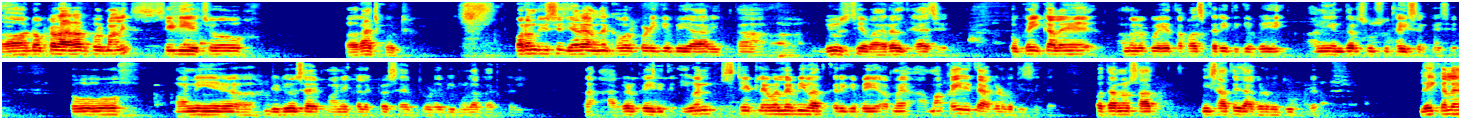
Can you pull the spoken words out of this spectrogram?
Doctor R R Fulmalik CDHO Rajkot. પરમ દિવસે જ્યારે અમને ખબર પડી કે ભાઈ આ રીતના ન્યૂઝ જે વાયરલ થયા છે, તો ગઈકાલે અમે લોકોએ તપાસ કરી હતી કે ભાઈ આની અંદર શું શું થઈ શકે છે. તો માનીય ડીડીઓ સાહેબ, માનનીય કલેક્ટર સાહેબ જોડે બી મુલાકાત કરી. અને આગળ કઈ રીતે, ઇવન સ્ટેટ લેવલે બી વાત કરી કે ભાઈ અમે આમાં કઈ રીતે આગળ વધી શકાય? બધાનો સાથની સાથે જ આગળ વધવું પડે. ગઈકાલે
